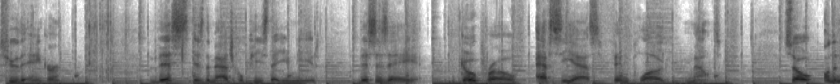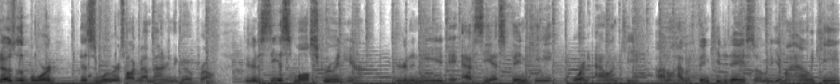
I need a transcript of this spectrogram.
to the anchor. This is the magical piece that you need. This is a GoPro FCS fin plug mount. So on the nose of the board, this is where we were talking about mounting the GoPro. You're gonna see a small screw in here you're gonna need a FCS fin key or an Allen key. I don't have a fin key today, so I'm gonna get my Allen key,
